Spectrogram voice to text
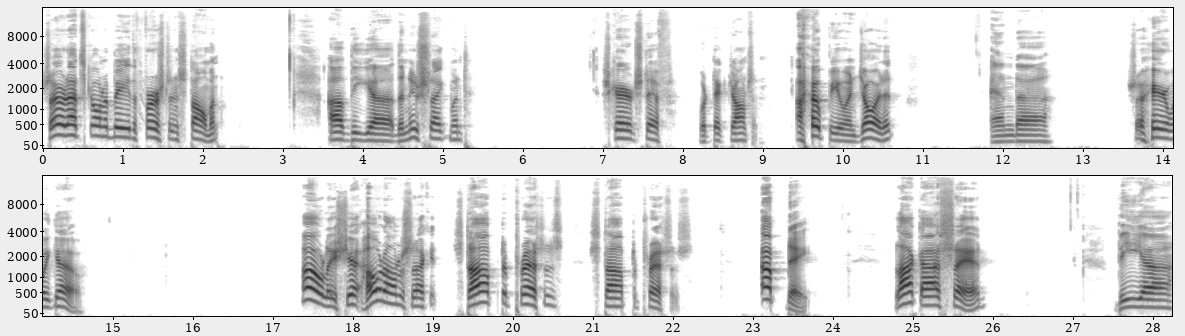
So that's going to be the first installment of the uh, the new segment, Scared Stiff with Dick Johnson. I hope you enjoyed it, and uh, so here we go. Holy shit! Hold on a second. Stop the presses. Stop the presses. Update. Like I said, the uh,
